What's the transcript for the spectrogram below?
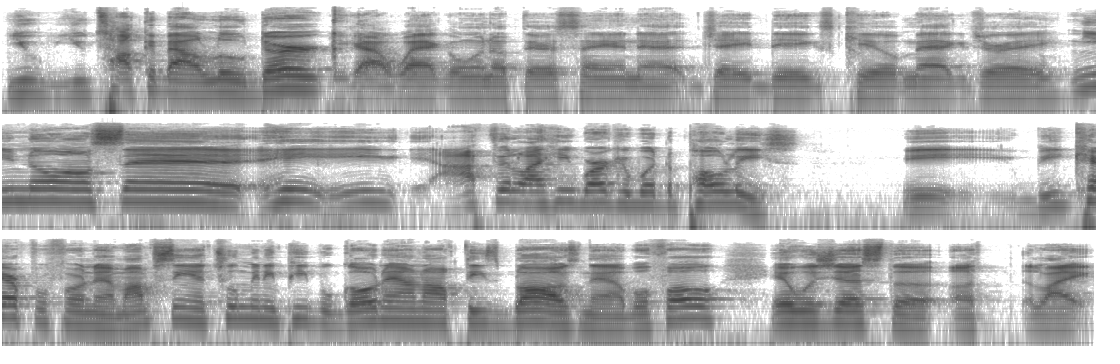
You you talk about Lil Durk. You got Wack going up there saying that Jay Diggs killed Mac Dre. You know what I'm saying? He, he I feel like he working with the police. He, be careful for them. I'm seeing too many people go down off these blogs now. Before it was just a, a like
